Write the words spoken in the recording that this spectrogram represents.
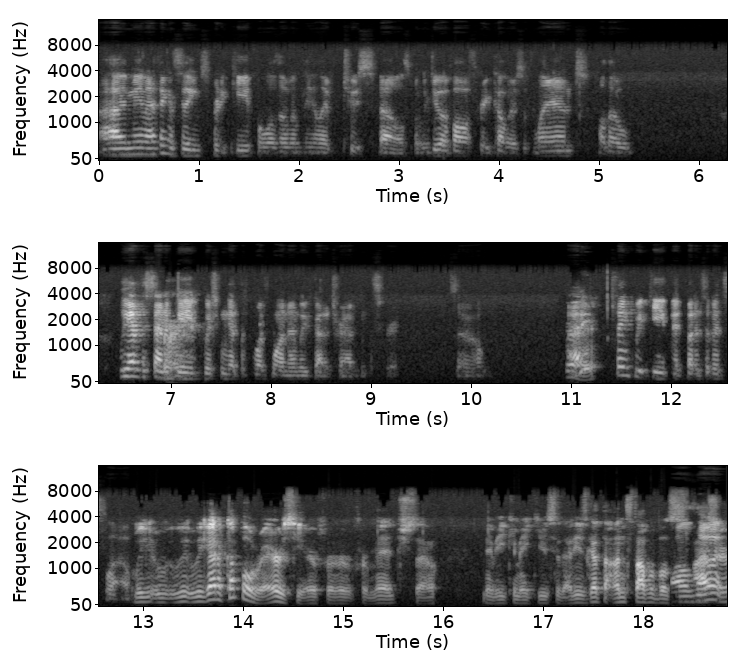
I mean, I think it seems pretty keepable, although we only have two spells, but we do have all three colors of land, although we have the centipede, which can get the fourth one, and we've got a trap in the screen. So I think we keep it, but it's a bit slow. We, we we got a couple rares here for for Mitch, so maybe he can make use of that. He's got the unstoppable I'll allow it. slasher.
